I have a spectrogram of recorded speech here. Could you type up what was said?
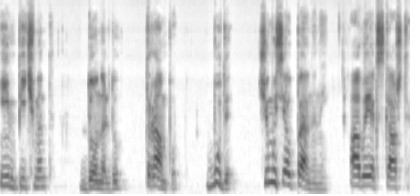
імпічмент Дональду Трампу. Буде. Чомусь я впевнений. А ви як скажете?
